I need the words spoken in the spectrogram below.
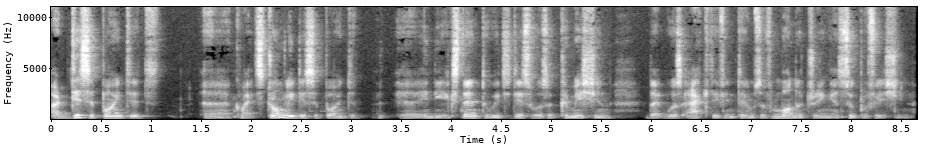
are disappointed, uh, quite strongly disappointed, uh, in the extent to which this was a commission that was active in terms of monitoring and supervision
